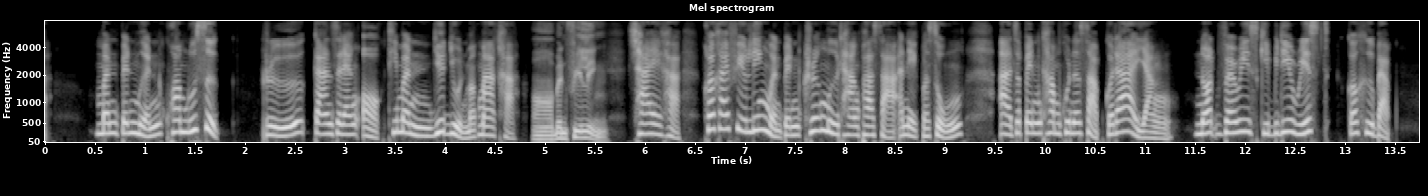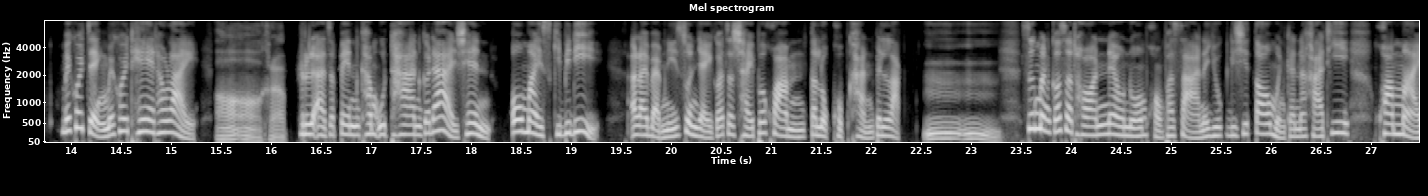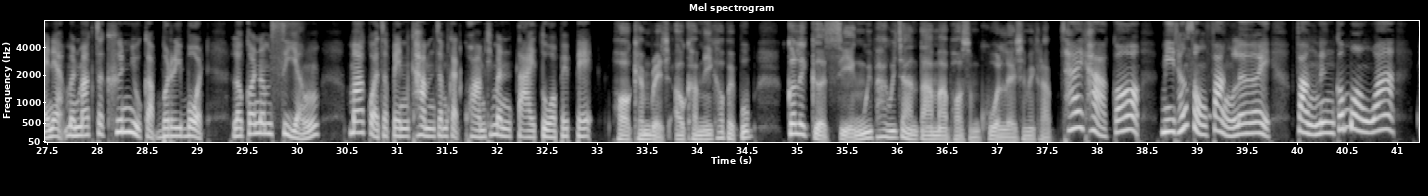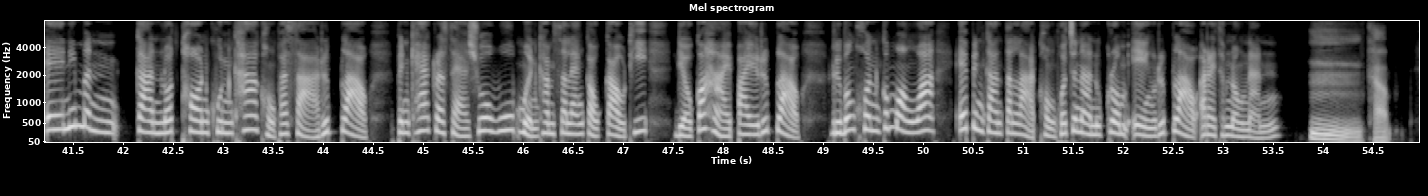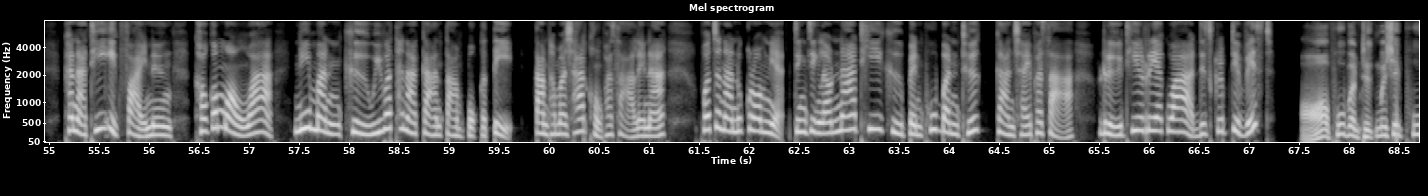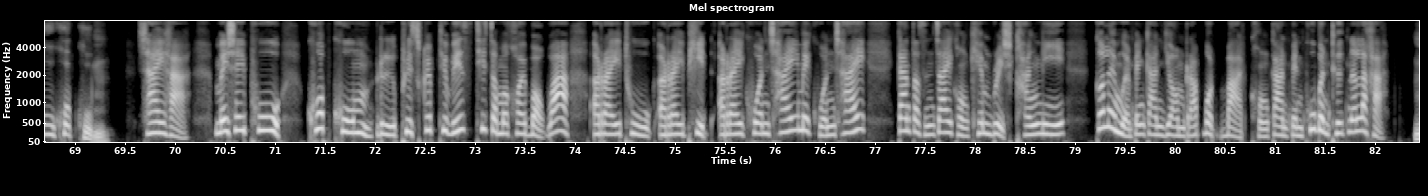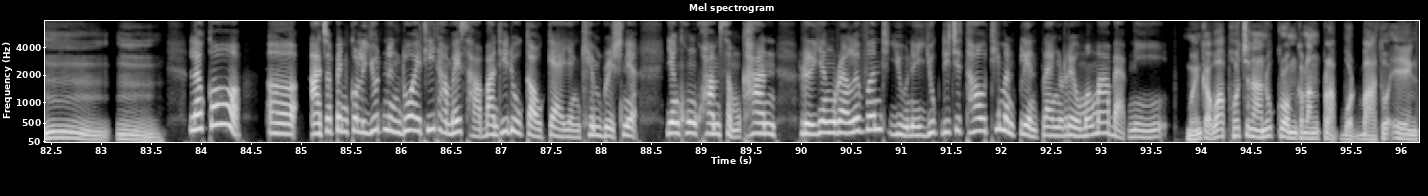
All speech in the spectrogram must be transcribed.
มันเป็นเหมือนความรู้สึก หรือการแสดงออกที่มันยืดหยุ่นมากๆค่ะ อ๋อ เป็น feeling ใช่ค่ะ คล้ายๆ feeling เหมือนเป็นเครื่องมือทางภาษาอเนกประสงค์ อาจจะเป็นคำคุณศัพท์ก็ได้อย่าง not very skibidi wrist ก็คือแบบ ไม่ค่อยเจ๋งไม่ค่อยเท่เท่าไหร่ อ๋ออ๋อครับ หรืออาจจะเป็นคำอุทานก็ได้ เช่น oh my skibidi อะไรแบบนี้ส่วนใหญ่ก็จะใช้เพื่อความตลกขบขันเป็นหลัก อืมอืมซึ่งมันก็สะท้อนแนวโน้มของภาษาในยุคดิจิตอลเหมือนกันนะคะ ที่ความหมายเนี่ยมันมักจะขึ้นอยู่กับบริบท แล้วก็น้ำเสียงมากกว่าจะเป็นคำจำกัดความที่มันตายตัวเป๊ะ พอ Cambridge เอาคำนี้เข้าไปปุ๊บ ก็เลยเกิดเสียงวิพากษ์วิจารณ์ตามมาพอสมควรเลยใช่ไหมครับๆใช่ค่ะก็มีทั้งสองฝั่งเลย ฝั่งหนึ่งก็มองว่า เอะนี่มันการลดทอนคุณค่าของภาษาหรือเปล่า เป็นแค่กระแสชั่ววูบเหมือนคำแสลงเก่าๆ ที่เดี๋ยวก็หายไปหรือเปล่า หรือบางคนก็มองว่า เอ๊ะเป็นการตลาดของพจนานุกรมเองหรือเปล่าอะไรทำนองนั้น อืมครับขณะที่อีกฝ่ายหนึ่งเขาก็มองว่านี่มันคือวิวัฒนาการตามปกติ ตามธรรมชาติของภาษาเลยนะพจนานุกรมเนี่ยจริง ๆ แล้วหน้าที่คือเป็นผู้บันทึกการใช้ภาษา หรือที่เรียกว่า descriptivist อ๋อ ผู้บันทึกไม่ใช่ผู้ควบคุม ใช่ค่ะ ไม่ใช่ผู้ควบคุมหรือ prescriptivist ที่จะมาคอยบอกว่าอะไรถูกอะไรผิด อะไรควรใช้ไม่ควรใช้ การตัดสินใจของ Cambridge ครั้งนี้ ก็เลยเหมือนเป็นการยอมรับบทบาทของการเป็นผู้บันทึกนั่นแหละค่ะ อืมอืมแล้วก็ เอ่ออาจจะเป็นกลยุทธ์หนึ่งด้วยที่ทำให้สถาบันที่ดูเก่าแก่อย่าง Cambridge เนี่ยยังคงความสำคัญ หรือยัง relevant อยู่ในยุคดิจิทัลที่มันเปลี่ยนแปลงเร็วมาก ๆ แบบนี้ เหมือนกับว่าพจนานุกรมกำลังปรับบทบาทตัวเอง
